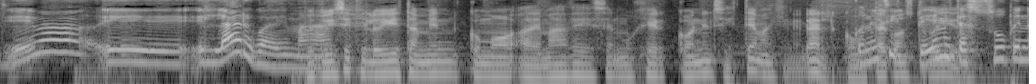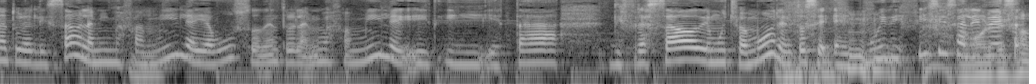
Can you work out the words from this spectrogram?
lleva, eh, es largo además. Pero tú dices que lo vives también como, además de ser mujer, con el sistema en general. con el sistema está súper naturalizado en la misma familia, hay abuso dentro de la misma familia y, está disfrazado de mucho amor, entonces es muy difícil salir de, esa...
